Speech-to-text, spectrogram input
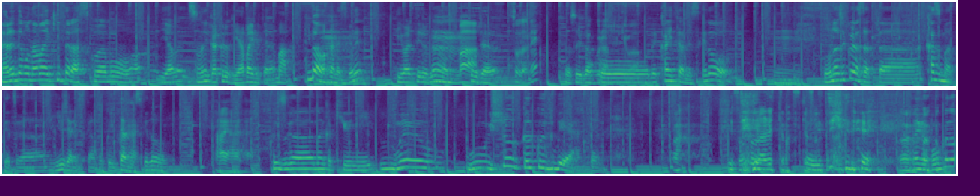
誰でも名前聞いたらあそこはもうあやばいその、ね、学力やばいみたいな。まあ今は分かんないですけどね、って言われてるような、うん。まあ当時は。そうだね。そういう学校で書いてたんですけどうん同じクラスだったカズマってやつがいるじゃないですか。僕いたんですけど、はいはい。はいこいつがなんか急に「お前お一緒に学校行くべや」みたいな。言って。られてますけど言ってきてなんか僕の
